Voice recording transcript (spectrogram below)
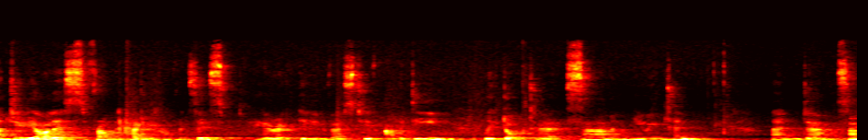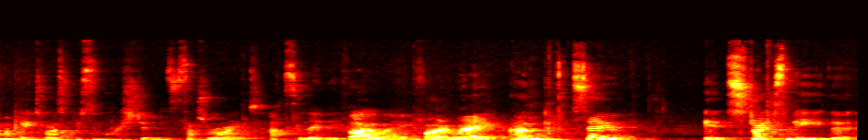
I'm Julie Arliss from Academy Conferences here at the University of Aberdeen with Dr. Sam Newington. And um, Sam, I'm going to ask you some questions. Is that all right? Absolutely. Fire away. Fire away. Um, so it strikes me that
